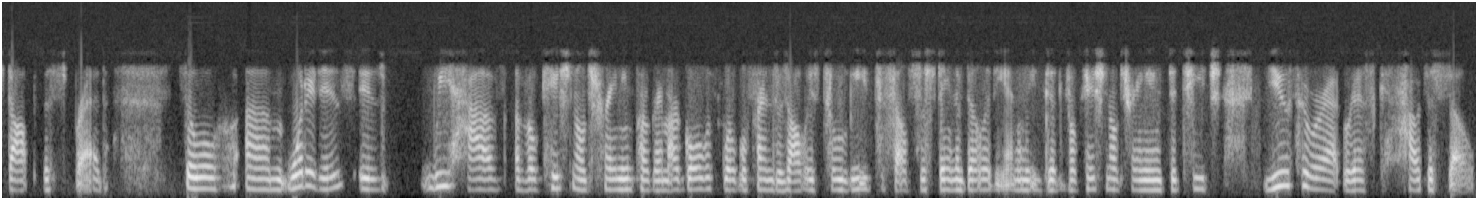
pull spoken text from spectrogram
Stop the Spread. So um, what it is is we have a vocational training program. Our goal with Global Friends is always to lead to self-sustainability, and we did vocational training to teach youth who are at risk how to sew.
